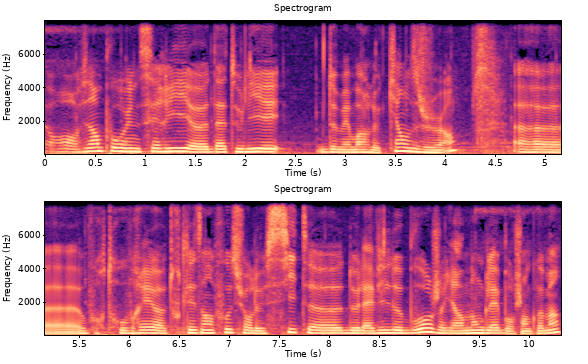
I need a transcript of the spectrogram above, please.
Alors, on revient pour une série d'ateliers de mémoire le 15 juin. Euh, vous retrouverez euh, toutes les infos sur le site euh, de la ville de Bourges. Il y a un onglet Bourges en commun.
